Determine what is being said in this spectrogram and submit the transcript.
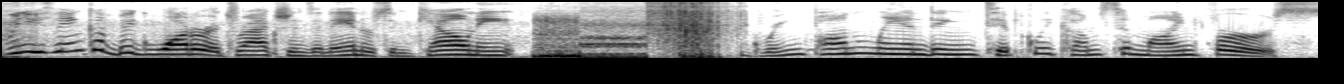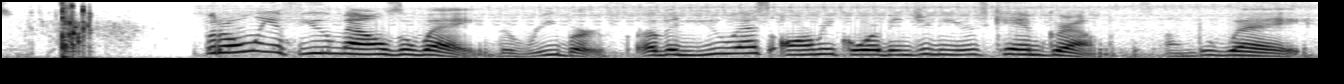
When you think of big water attractions in Anderson County, Green Pond Landing typically comes to mind first. But only a few miles away, the rebirth of a U.S. Army Corps of Engineers campground is underway.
